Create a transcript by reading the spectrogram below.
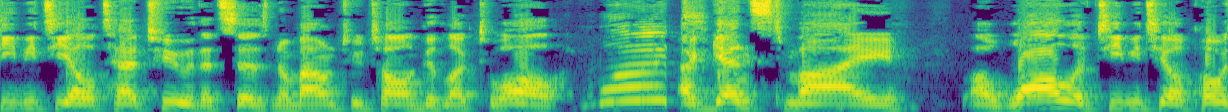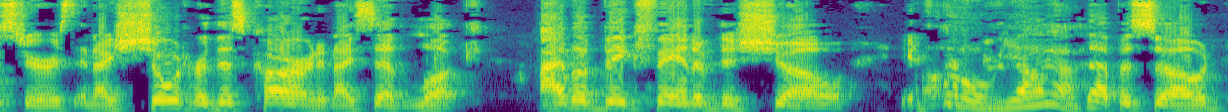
TBTL tattoo that says "No mountain too tall and good luck to all." What against my a wall of TBTL posters, and I showed her this card, and I said, "Look, I'm a big fan of this show. It's oh, the yeah. episode.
